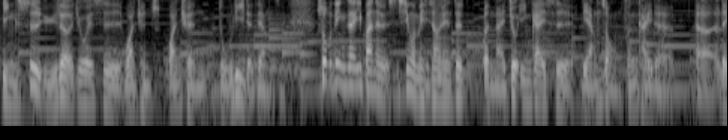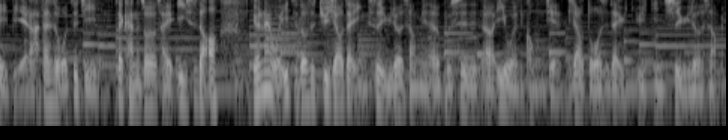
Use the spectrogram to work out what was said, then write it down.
影视娱乐就会是完全完全独立的这样子，说不定在一般的新闻媒体上面，这本来就应该是两种分开的。呃，类别啦，但是我自己在看的时候才意识到，哦，原来我一直都是聚焦在影视娱乐上面，而不是呃译文空间比较多是在影影视娱乐上面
